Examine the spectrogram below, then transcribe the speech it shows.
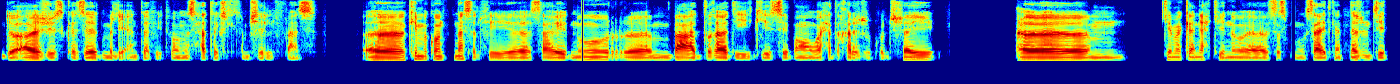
de A jusqu'à Z ملي أنت في تونس حتى تمشي لفرنسا. أه كيما كنت نسأل في سعيد نور من بعد غادي كي c'est bon واحد خرج وكل شيء. أه كما كان يحكي إنه اسمه سعيد كانت نجم تزيد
